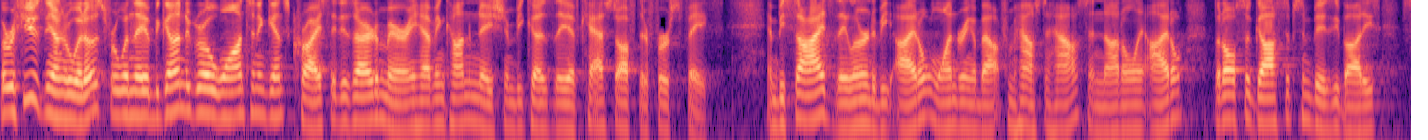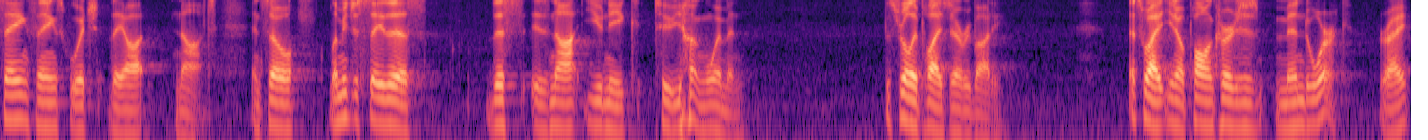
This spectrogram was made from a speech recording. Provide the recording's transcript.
But refuse the younger widows, for when they have begun to grow wanton against Christ, they desire to marry, having condemnation because they have cast off their first faith. And besides, they learn to be idle, wandering about from house to house, and not only idle, but also gossips and busybodies, saying things which they ought not. And so, let me just say this this is not unique to young women. This really applies to everybody. That's why, you know, Paul encourages men to work, right?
